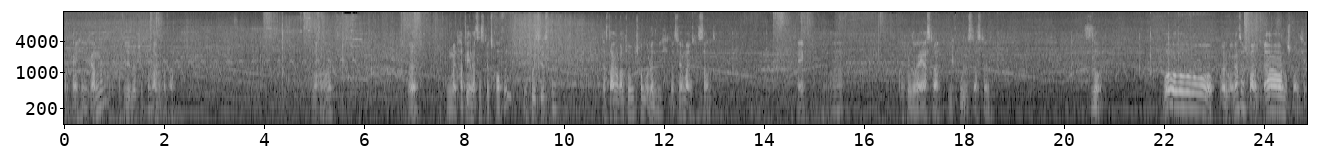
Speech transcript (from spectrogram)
Komm, kann ich ihn rammen? Ich hoffe, der wirft jetzt mein Lageband ab. Ja. Hä? Moment, hat den das jetzt getroffen, den Polizisten? Das Lagerwand hochschrauben oder nicht? Das wäre mal interessant. Hey. Ja. Ich bin sogar Erster. Wie cool ist das denn? So. Wow, wow, wow, wow, wow. Warte mal, ganz entspannt. Ganz entspannt hier.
